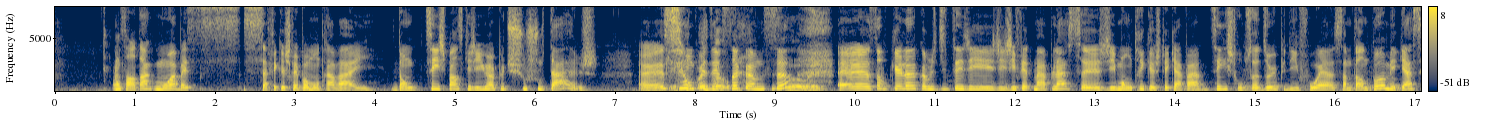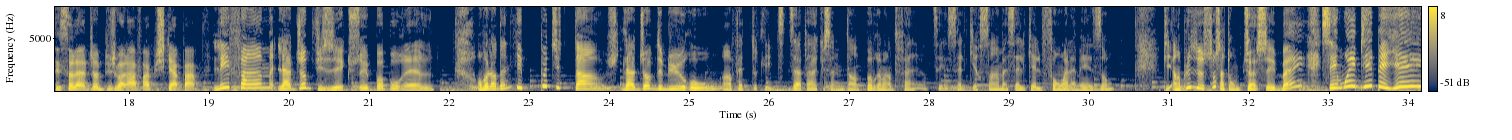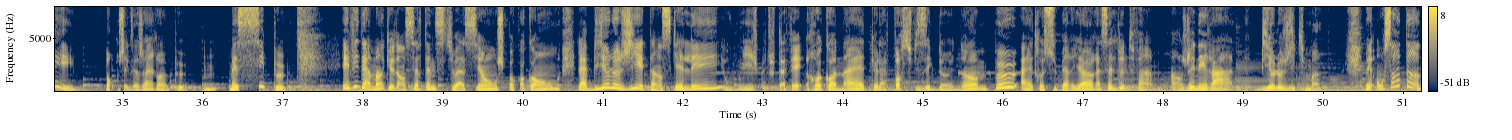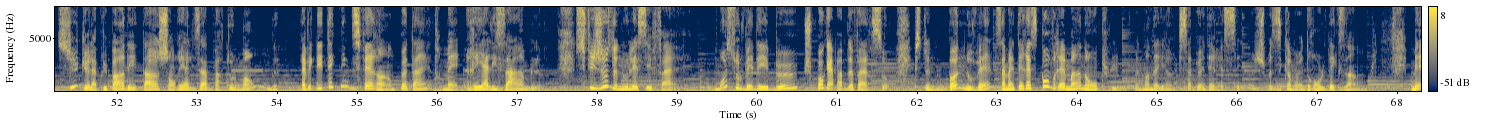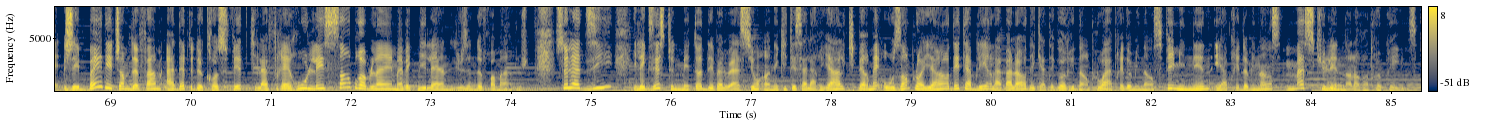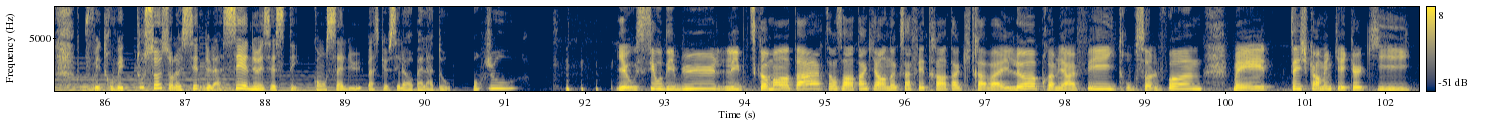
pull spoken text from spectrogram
on s'entend que moi, ben, ça fait que je fais pas mon travail. Donc, tu sais, je pense que j'ai eu un peu de chouchoutage euh, si on peut dire ça comme ça. Euh, sauf que là, comme je dis, j'ai fait ma place, euh, j'ai montré que j'étais capable. Tu sais, je trouve ça dur, puis des fois, ça me tente pas, mais gars, c'est ça la job, puis je vais la faire, puis je suis capable. Les femmes, la job physique, c'est pas pour elles. On va leur donner des petites tâches, de la job de bureau, en fait, toutes les petites affaires que ça ne tente pas vraiment de faire, tu sais, celles qui ressemblent à celles qu'elles font à la maison. Puis en plus de ça, ça tombe assez bien, c'est moins bien payé. Bon, j'exagère un peu, hein, mais si peu. Évidemment que dans certaines situations, je suis pas cocombe, la biologie étant ce qu'elle est, oui, je peux tout à fait reconnaître que la force physique d'un homme peut être supérieure à celle d'une femme, en général, biologiquement. Mais on s'entend-tu que la plupart des tâches sont réalisables par tout le monde? Avec des techniques différentes, peut-être, mais réalisables. Suffit juste de nous laisser faire. Moi, soulever des bœufs, je suis pas capable de faire ça. Puis c'est une bonne nouvelle, ça m'intéresse pas vraiment non plus. Je me demande d'ailleurs qui ça peut intéresser. J'ai choisi comme un drôle d'exemple. Mais j'ai bien des chums de femmes adeptes de CrossFit qui la feraient rouler sans problème avec Mylène, l'usine de fromage. Cela dit, il existe une méthode d'évaluation en équité salariale qui permet aux employeurs d'établir la valeur des catégories d'emploi à prédominance féminine et à prédominance masculine dans leur entreprise. Vous pouvez trouver tout ça sur le site de la CNESST, qu'on salue parce que c'est leur balado. Bonjour! Il y a aussi au début les petits commentaires. on s'entend qu'il y en a que ça fait 30 ans qu'ils travaillent là, première fille, ils trouvent ça le fun. Mais je suis quand même quelqu'un qui,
